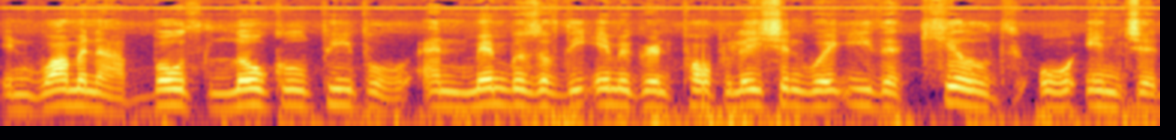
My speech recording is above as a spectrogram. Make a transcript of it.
In Wamena, both local people and members of the immigrant population were either killed or injured.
